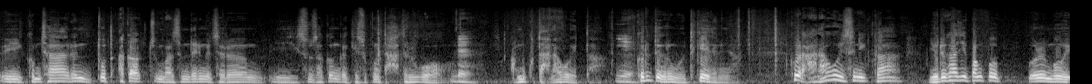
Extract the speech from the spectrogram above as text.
이 검찰은 또 아까 좀 말씀드린 것처럼 이 수사권과 기소권을 다 들고 네. 아무것도 안 하고 있다. 예. 그럴 때 그러면 어떻게 해야 되느냐? 그걸 안 하고 있으니까 여러 가지 방법을 뭐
